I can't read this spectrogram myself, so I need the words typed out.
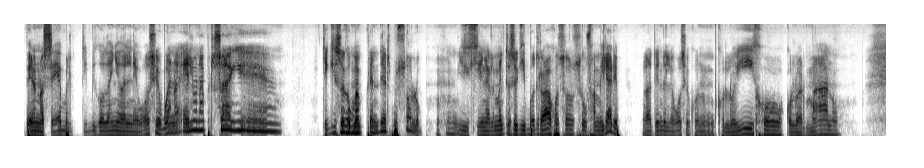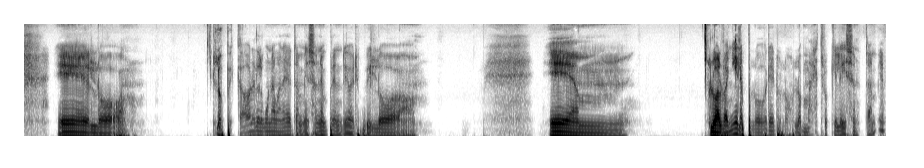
Pero no sé, el típico dueño del negocio, bueno, él es una persona que, que quiso como emprender solo. Y generalmente su equipo de trabajo son sus familiares. Atiende el negocio con, con los hijos, con los hermanos, eh, los, los pescadores de alguna manera también son emprendedores y los, em, los albañiles, pues, los obreros, los, maestros que le dicen también.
